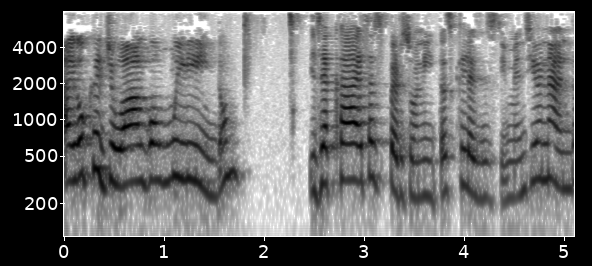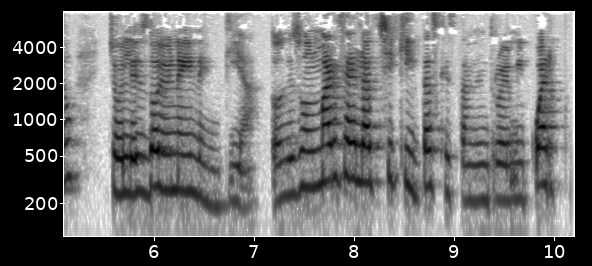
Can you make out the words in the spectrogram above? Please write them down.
Algo que yo hago muy lindo es a cada de esas personitas que les estoy mencionando, yo les doy una identidad. Entonces son Marcelas chiquitas que están dentro de mi cuerpo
